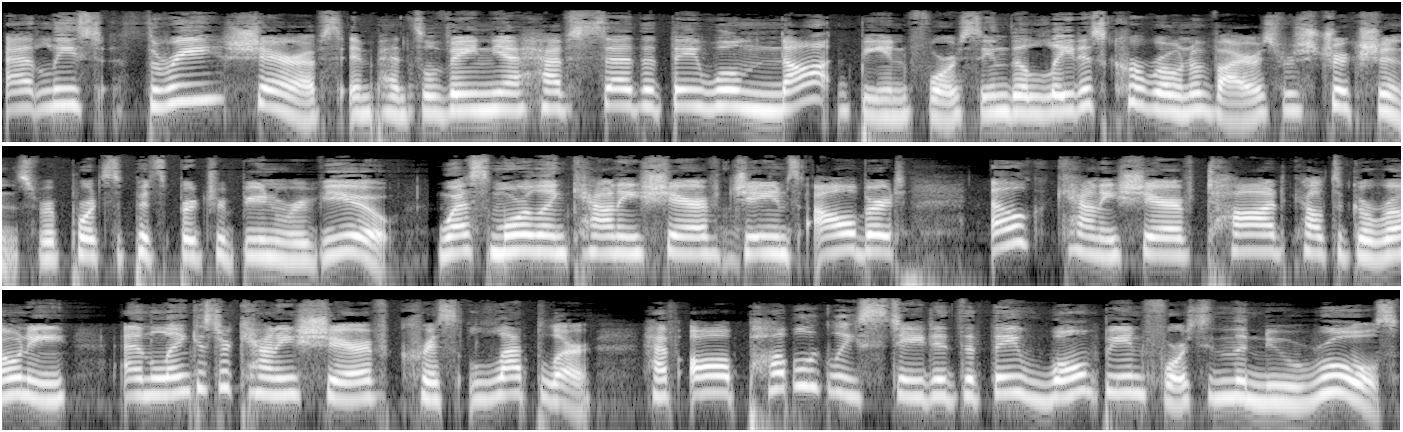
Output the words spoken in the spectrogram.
At least three sheriffs in Pennsylvania have said that they will not be enforcing the latest coronavirus restrictions, reports the Pittsburgh Tribune Review. Westmoreland County Sheriff James Albert, Elk County Sheriff Todd Caltagirone, and Lancaster County Sheriff Chris Leppler have all publicly stated that they won't be enforcing the new rules,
